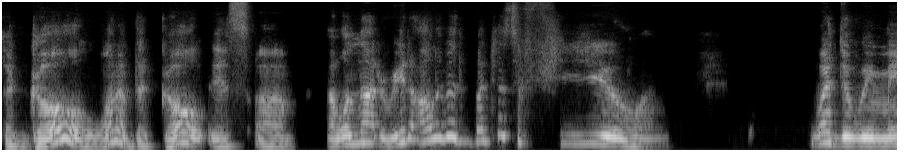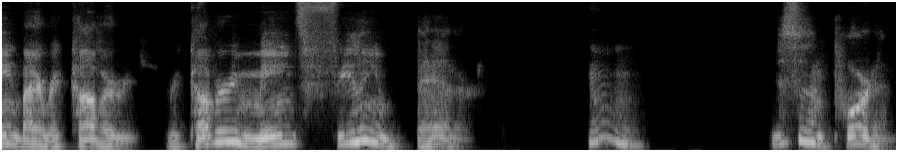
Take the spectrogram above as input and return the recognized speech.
The goal, one of the goal is, um, I will not read all of it, but just a few. What do we mean by recovery? Recovery means feeling better. Hmm. This is important.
